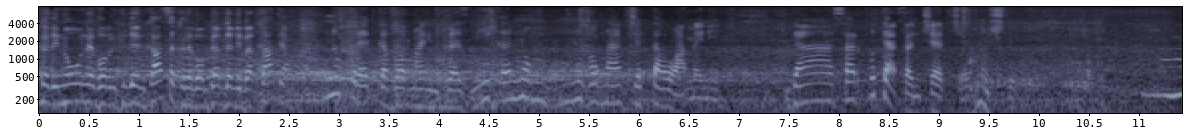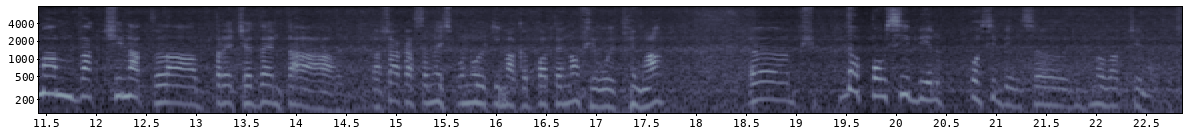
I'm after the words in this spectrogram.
că din nou ne vor închide în casă, că ne vom pierde libertatea? Nu cred că vor mai îndrăzni, că nu, nu vor mai accepta oamenii. Dar s-ar putea să încerce, nu știu. M-am vaccinat la precedenta, așa ca să nu-i spun ultima, că poate nu o fi ultima. Uh, și Da, posibil, posibil să mă vaccinez.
